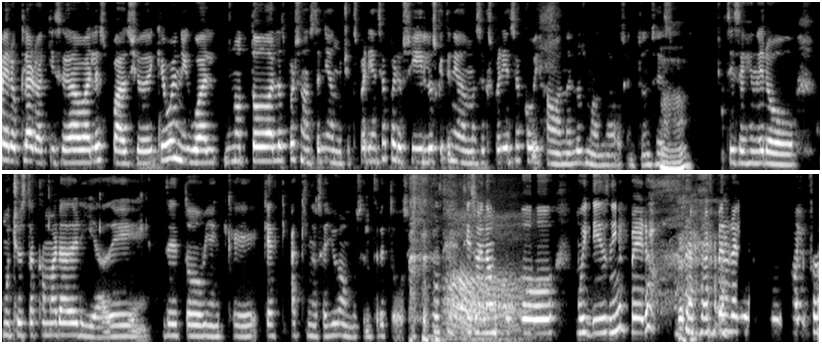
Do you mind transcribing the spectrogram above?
pero claro, aquí se daba el espacio de que, bueno, igual no todas las personas tenían mucha experiencia, pero sí los que tenían más experiencia cobijaban a los más nuevos. Entonces, sí se generó mucho esta camaradería de, de todo bien que, que aquí nos ayudamos entre todos. Entonces, sí suena un poco muy Disney, pero, pero en realidad fue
